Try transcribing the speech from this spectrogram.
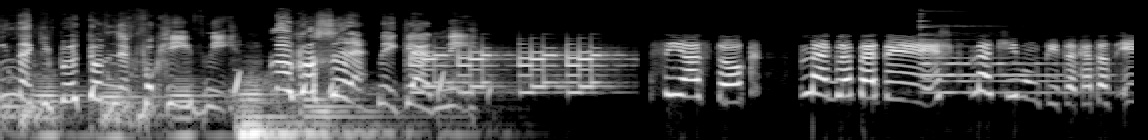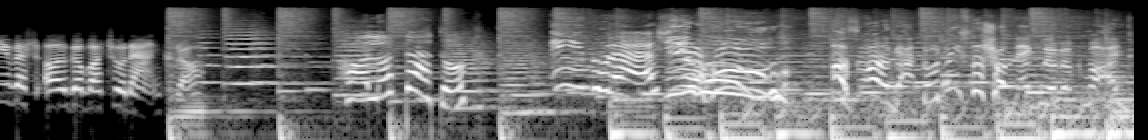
mindenki pöttömnek fog hívni. Maga szeretnék lenni. Sziasztok! Meglepetés! Meghívunk titeket az éves alga vacsoránkra. Hallottátok? Indulás! Juhú! Az algától biztosan megnövök majd.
